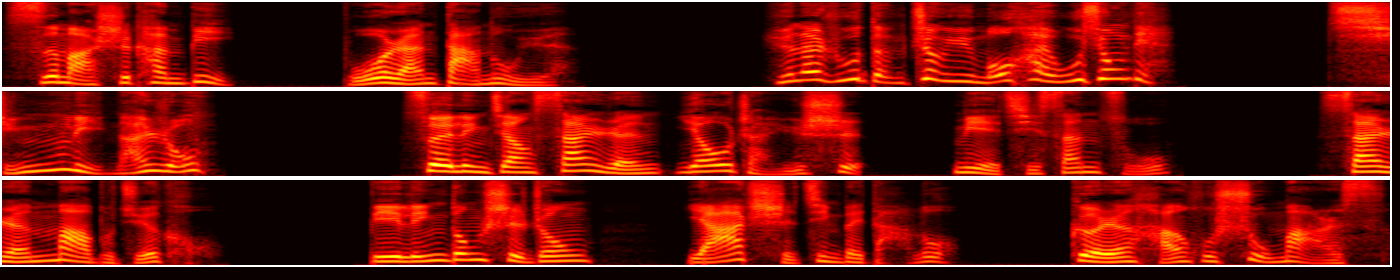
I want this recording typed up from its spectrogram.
司马师看毕，勃然大怒曰：“原来汝等正欲谋害吾兄弟，情理难容。”遂令将三人腰斩于市，灭其三族。三人骂不绝口。比临东市中，牙齿尽被打落，个人含糊数骂而死。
